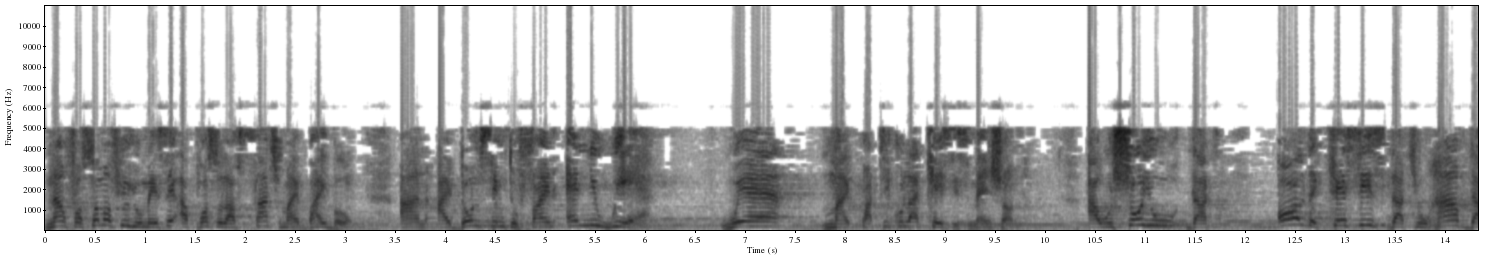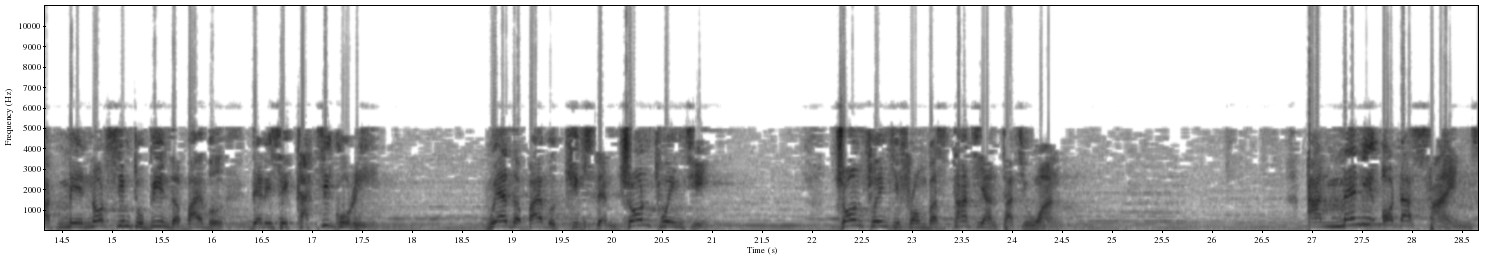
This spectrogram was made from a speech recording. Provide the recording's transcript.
Now for some of you you may say apostle i've searched my bible and i don't seem to find anywhere where my particular case is mentioned. I will show you that all the cases that you have that may not seem to be in the Bible, there is a category where the Bible keeps them. John 20. John 20 from verse 30 and 31. And many other signs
